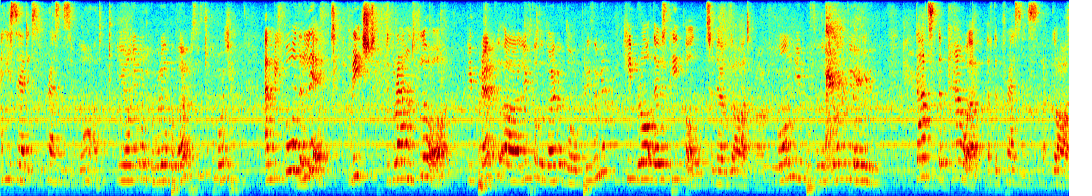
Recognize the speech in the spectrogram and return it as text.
And he said, It's the presence of God. And before the lift reached the ground floor, he brought those people to know God. That's the power of the presence of God.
